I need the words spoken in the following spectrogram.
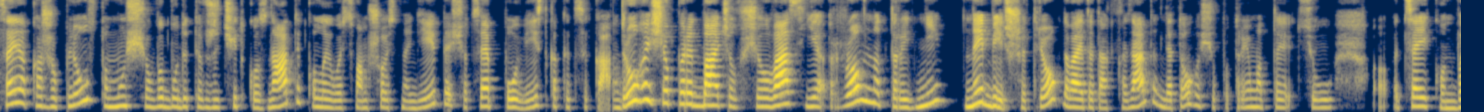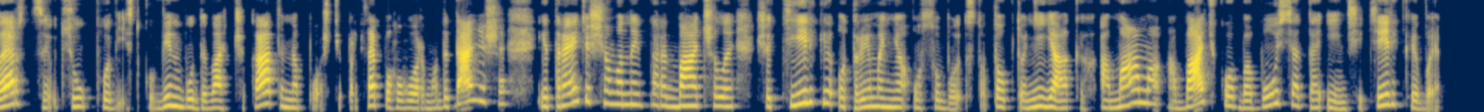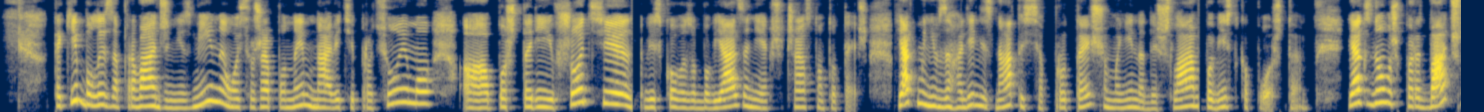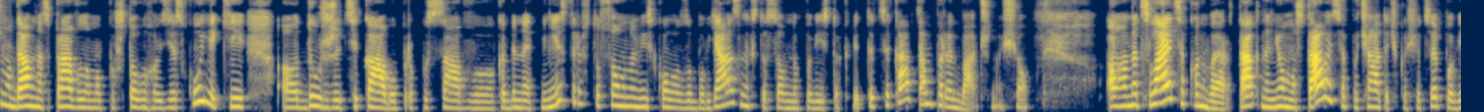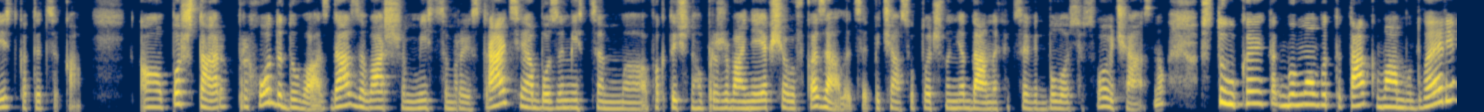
Це я кажу плюс, тому що ви будете вже чітко знати, коли ось вам щось надієте, що це повістка ТЦК. Друге, що передбачив, що у вас є ровно три дні. Не більше трьох, давайте так казати, для того, щоб отримати цю, е, цей конверт, цю, цю повістку. Він буде вас чекати на пошті. Про це поговоримо детальніше. І третє, що вони передбачили, що тільки отримання особисто, тобто ніяких а мама, а батько, бабуся та інші, тільки ви. Такі були запроваджені зміни. Ось уже по ним навіть і працюємо. Поштарі в шоці, військовозобов'язані, якщо чесно, то теж. Як мені взагалі дізнатися про те, що мені надійшла повістка поштою? Як знову ж передбачено, да, в нас правилами поштового зв'язку, які дуже цікаво прописав Кабінет міністрів стосовно військовозобов'язаних, стосовно повісток від ТЦК, там передбачено, що надсилається конверт, так, на ньому ставиться початочка, що це повістка ТЦК. Поштар приходить до вас да, за вашим місцем реєстрації або за місцем фактичного проживання, якщо ви вказали це під час уточнення даних, і це відбулося своєчасно, стукає, так би мовити, так, вам у двері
